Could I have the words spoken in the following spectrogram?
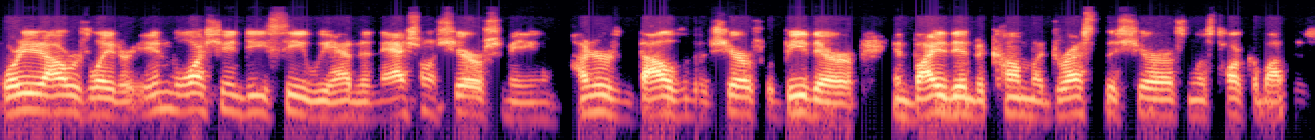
48 hours later in Washington, D.C. We had a national sheriff's meeting. Hundreds and thousands of sheriffs would be there. Invited them to come address the sheriffs and let's talk about this.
